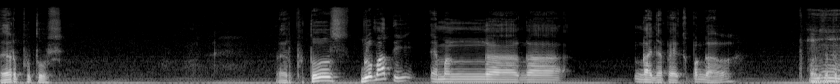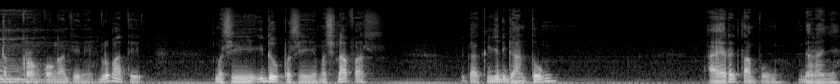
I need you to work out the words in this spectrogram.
Leher putus. Leher putus belum mati. Emang nggak nggak nggak nyampe ke penggal. Cuma ke kerongkongan sini. Belum mati. Masih hidup masih masih nafas. Kakinya digantung airnya tampung darahnya.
